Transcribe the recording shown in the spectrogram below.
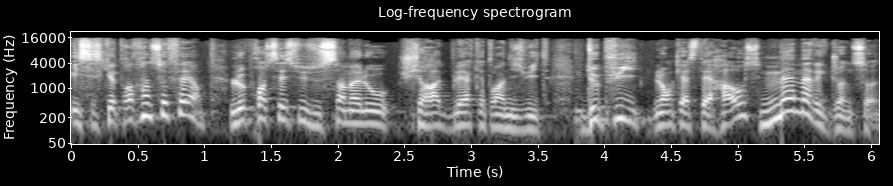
et c'est ce qui est en train de se faire, le processus de Saint-Malo, Chirac-Blair 98, depuis Lancaster House, même avec Johnson,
